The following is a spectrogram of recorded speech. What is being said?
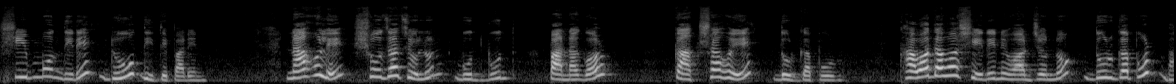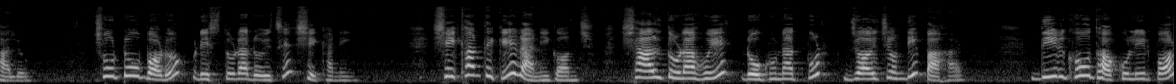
শিব মন্দিরে ঢু দিতে পারেন। না হলে সোজা চলুন বুদবুদ, পানাগড়, কাঁকসা হয়ে দুর্গাপুর। খাওয়া দাওয়া সেরে নেওয়ার জন্য দুর্গাপুর ভালো। ছোট বড় রেস্তোরাঁ রয়েছে সেখানেই। সেখান থেকে রানীগঞ্জ, শালতোড়া হয়ে রঘুনাথপুর, জয়চণ্ডী পাহাড়। দীর্ঘ ধকলের পর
